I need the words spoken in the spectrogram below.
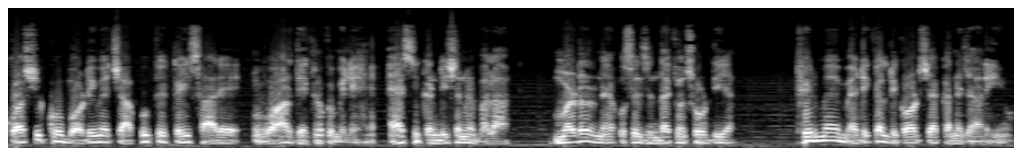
कौशिक को बॉडी में चाकू के कई सारे वार देखने को मिले हैं। ऐसी कंडीशन में भला मर्डर ने उसे ज़िंदा क्यों छोड़ दिया? फिर मैं मेडिकल रिकॉर्ड चेक करने जा रही हूँ।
